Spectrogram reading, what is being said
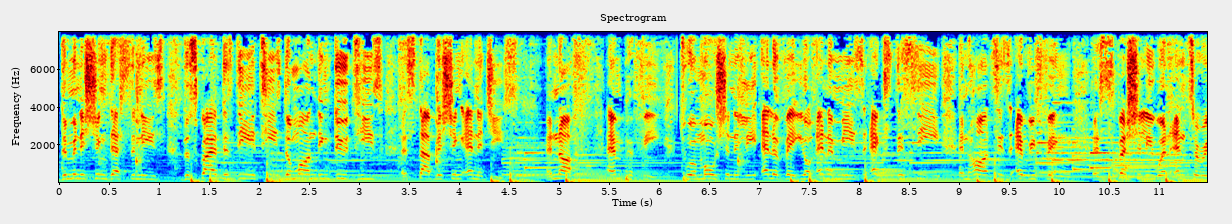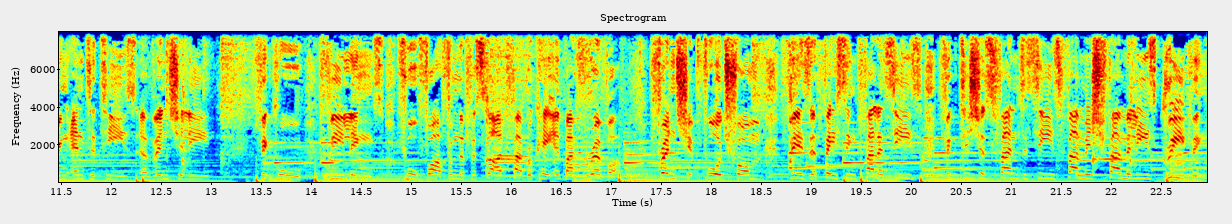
diminishing destinies, described as deities, demanding duties, establishing energies. Enough empathy to emotionally elevate your enemies. Ecstasy enhances everything, especially when entering entities. Eventually, Fickle feelings fall far from the facade fabricated by forever. Friendship forged from fears of facing fallacies, fictitious fantasies, famished families grieving.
